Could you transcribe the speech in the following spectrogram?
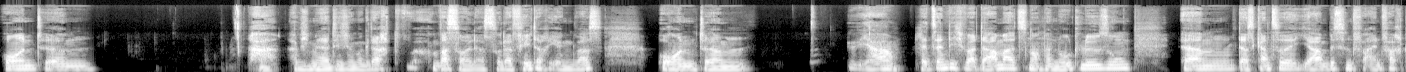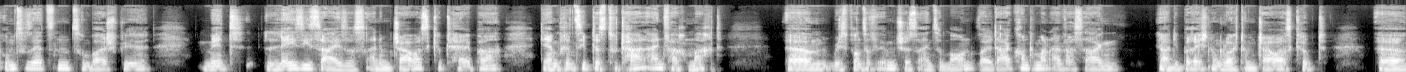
Und ähm, ha, habe ich mir natürlich immer gedacht, was soll das? So, da fehlt doch irgendwas. Und ähm, ja, letztendlich war damals noch eine Notlösung, ähm, das Ganze ja ein bisschen vereinfacht umzusetzen, zum Beispiel mit Lazy Sizes, einem JavaScript-Helper, der im Prinzip das total einfach macht, ähm, responsive Images einzubauen, weil da konnte man einfach sagen, ja, die Berechnung läuft im JavaScript, äh,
